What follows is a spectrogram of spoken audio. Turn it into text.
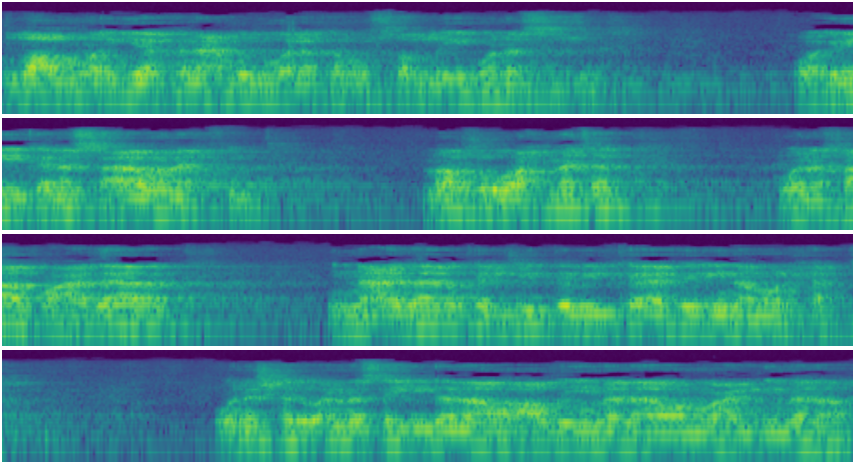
اللهم إياك نعبد ولك نصلي ونسجد. وإليك نسعى ونحفد نرجو رحمتك ونخاف عذابك. إن عذابك الجد بالكافرين ملحق. ونشهد أن سيدنا وعظيمنا ومعلمنا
